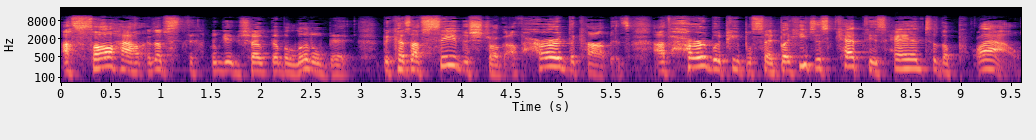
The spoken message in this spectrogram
I saw how, and I'm, still, getting choked up a little bit because I've seen the struggle. I've heard the comments. I've heard what people said, but he just kept his hand to the plow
